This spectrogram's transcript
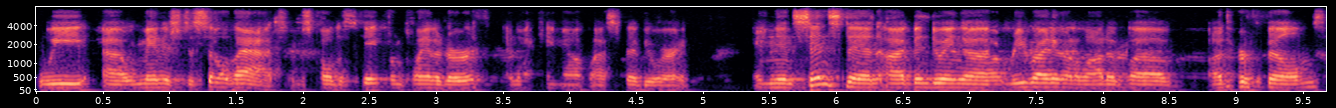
We uh, managed to sell that. It was called Escape from Planet Earth, and that came out last February. And then since then, I've been doing uh, rewriting on a lot of uh, other films.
